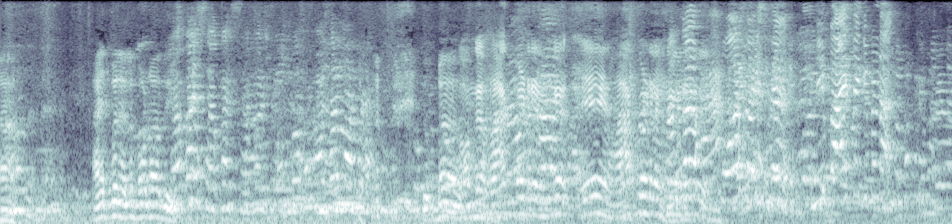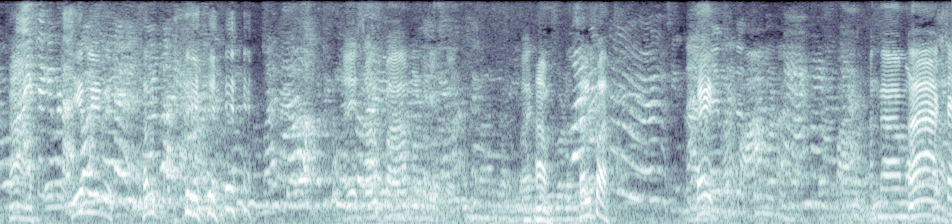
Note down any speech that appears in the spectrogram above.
ಹಾಂ. ಆಯ್ತು ಬರ್ರಿ ಎಲ್ಲ ಫೋಟೋ ಹಂಗ ಹಾಕ್ಬೇಡ್ರಿ ಹಂಗೆ ಏ ಹಾಕ್ಬೇಡ್ರಿ ಇರ್ರಿ ಸ್ವಲ್ಪ. ಹಾಂ ಸ್ವಲ್ಪ. ಹಂಗ ಹಾ, ಅಷ್ಟೇ.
